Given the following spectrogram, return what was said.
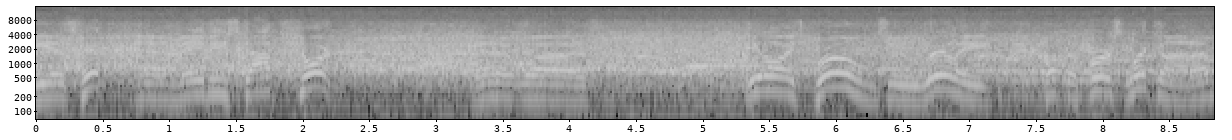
he is hit and maybe stopped short. And it was Elois Grooms who really put the first lick on him.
